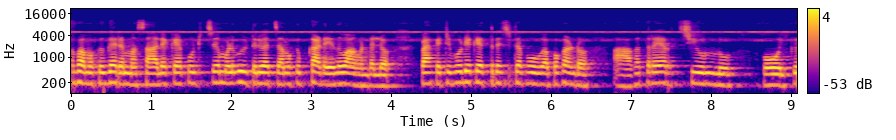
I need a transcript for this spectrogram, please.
അപ്പോൾ നമുക്ക് ഗരം മസാലയൊക്കെ പൊടിച്ച് നമ്മൾ വീട്ടിൽ വെച്ചാൽ നമുക്ക് കടയിൽ നിന്ന് വാങ്ങണ്ടല്ലോ. പാക്കറ്റ് പൊടിയൊക്കെ എത്ര വെച്ചിട്ടാണ് പോവുക? അപ്പോൾ കണ്ടോ? ആകെ അത്ര ഇറച്ചിയുള്ളൂ. അപ്പോൾ ഓൽക്ക്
